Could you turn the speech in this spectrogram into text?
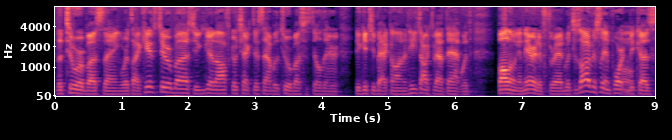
the tour bus thing where it's like here's tour bus, you can get off, go check this out, but the tour bus is still there to get you back on. And he talked about that with following a narrative thread, which is obviously important because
